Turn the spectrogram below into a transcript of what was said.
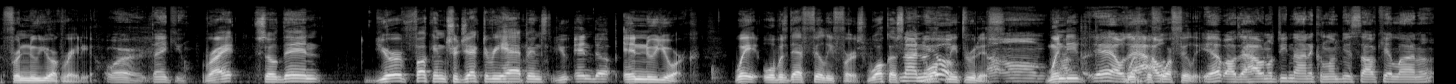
for New York radio Word. Thank you. right? So then your fucking trajectory happens. You end up in New York. Wait, or was that Philly first? Walk us, Nah, walk York. me through this. Uh, um, Wendy uh, yeah, I was, was at, I before was- Philly. Yep, I was at Hot 139 in Columbia, South Carolina,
